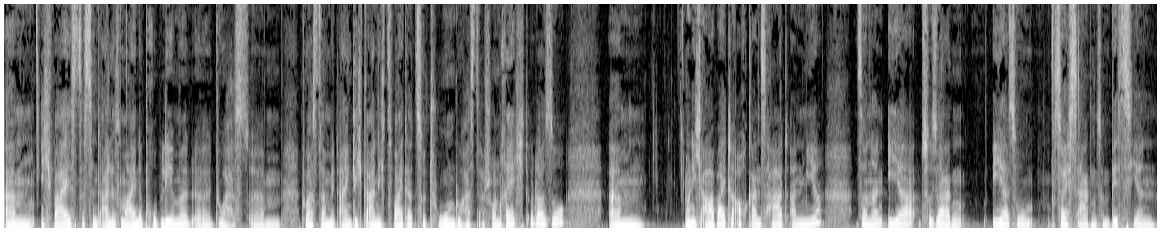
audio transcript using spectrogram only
ähm, ich weiß, das sind alles meine Probleme, äh, du hast, ähm, du hast damit eigentlich gar nichts weiter zu tun, du hast da schon recht oder so. Ähm, und ich arbeite auch ganz hart an mir, sondern eher zu sagen, eher so, wie soll ich sagen, so ein bisschen,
